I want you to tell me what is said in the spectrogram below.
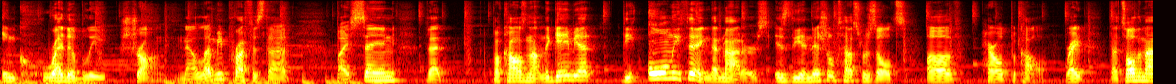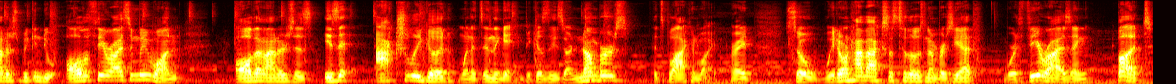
incredibly strong. Now let me preface that by saying that Pakal's not in the game yet. The only thing that matters is the initial test results of Harald Pakal right? That's all that matters. We can do all the theorizing we want. All that matters is is it actually good when it's in the game? Because these are numbers. It's black and white right? So we don't have access to those numbers yet. We're theorizing but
